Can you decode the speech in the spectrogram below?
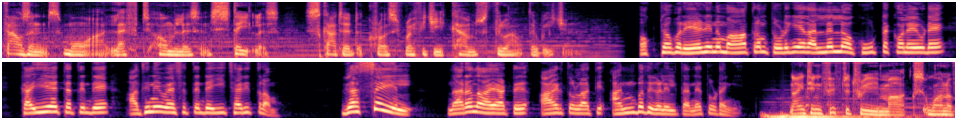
Thousands more are left homeless and stateless, scattered across refugee camps throughout the region. October ഏഴിന് മാത്രം തുടങ്ങിയതല്ലല്ലോ കൂട്ടക്കൊലയുടെ കയ്യേറ്റത്തിന്റെ അധിനിവേശത്തിന്റെ ഈ ചരിത്രം ഗസയിൽ നരനായാട്ട് ആയിരത്തി തൊള്ളായിരത്തി അൻപതുകളിൽ തന്നെ തുടങ്ങി 1953 marks one of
